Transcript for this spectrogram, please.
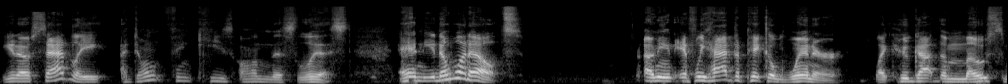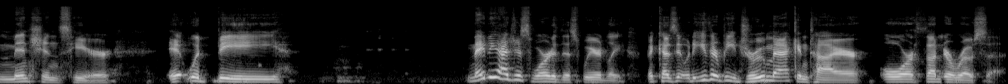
You know, sadly, I don't think he's on this list. And you know what else? I mean, if we had to pick a winner, like who got the most mentions here, it would be maybe I just worded this weirdly because it would either be Drew McIntyre or Thunder Rosa.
